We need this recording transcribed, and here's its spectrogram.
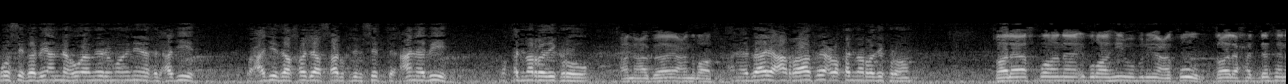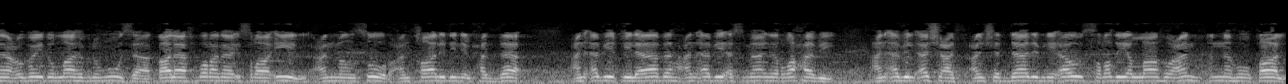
وصف بأنه أمير المؤمنين في الحديث وحديث أخرجه أصحاب الكتب الستة. عن أبيه وقد مر ذكره. عن عباية عن رافع. عن عباية عن رافع وقد مر ذكرهم. قال أخبرنا إبراهيم بن يعقوب قال حدثنا عبيد الله بن موسى قال أخبرنا إسرائيل عن منصور عن خالد الحذاء عن أبي قلابة عن أبي أسماء الرحبي عن أبي الأشعث عن شداد بن أوس رضي الله عنه أنه قال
